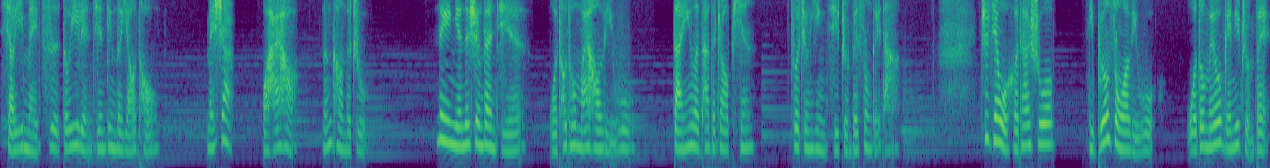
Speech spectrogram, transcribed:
小易每次都一脸坚定的摇头，没事儿，我还好，能扛得住。那一年的圣诞节。我偷偷买好礼物，打印了他的照片，做成影集准备送给他。之前我和他说：“你不用送我礼物，我都没有给你准备。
